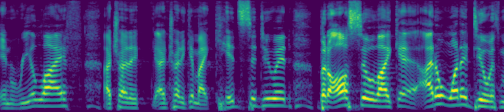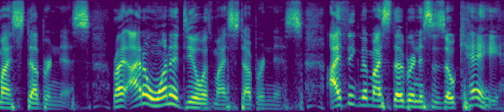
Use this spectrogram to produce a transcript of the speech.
In real life, I try to I try to get my kids to do it, but also like eh, I don't want to deal with my stubbornness, right? I don't want to deal with my stubbornness. I think that my stubbornness is okay.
